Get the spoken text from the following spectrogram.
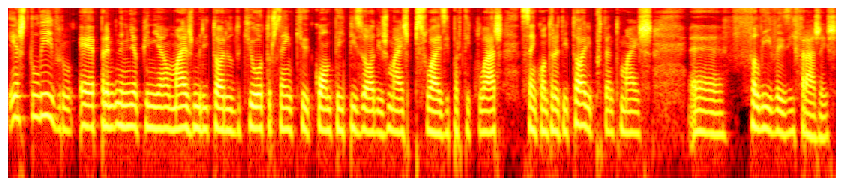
este livro é, na minha opinião, mais meritório do que outros em que conta episódios mais pessoais e particulares, sem contraditório, e portanto mais uh, falíveis e frágeis.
